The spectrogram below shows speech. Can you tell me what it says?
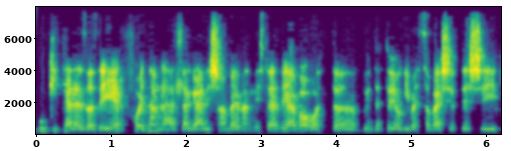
bukik el ez az érv, hogy nem lehet legálisan bevenni Szerbiába, ott büntetőjogi vagy szabálysértési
